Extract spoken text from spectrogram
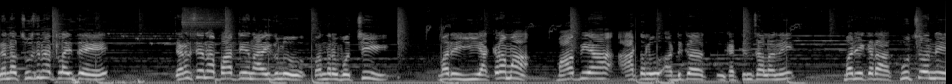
నిన్న చూసినట్లయితే జనసేన పార్టీ నాయకులు కొందరు వచ్చి మరి ఈ అక్రమ మాఫియా ఆటలు అడ్డుగా కట్టించాలని మరి ఇక్కడ కూర్చొని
